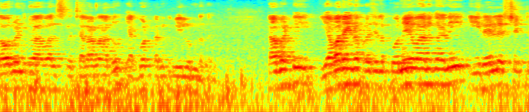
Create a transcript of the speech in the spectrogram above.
గవర్నమెంట్కి రావాల్సిన చలనాలు ఎగ్గొట్టడానికి వీలు ఉండదు కాబట్టి ఎవరైనా ప్రజలు కొనేవాళ్ళు కానీ ఈ రియల్ ఎస్టేట్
